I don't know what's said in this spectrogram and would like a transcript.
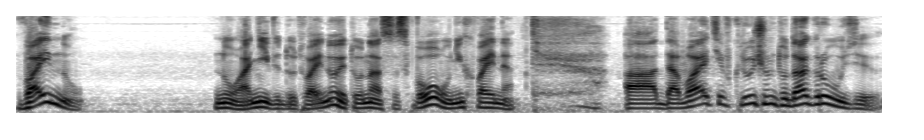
войну. Ну, они ведут войну, это у нас СВО, у них война. А давайте включим туда Грузию.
